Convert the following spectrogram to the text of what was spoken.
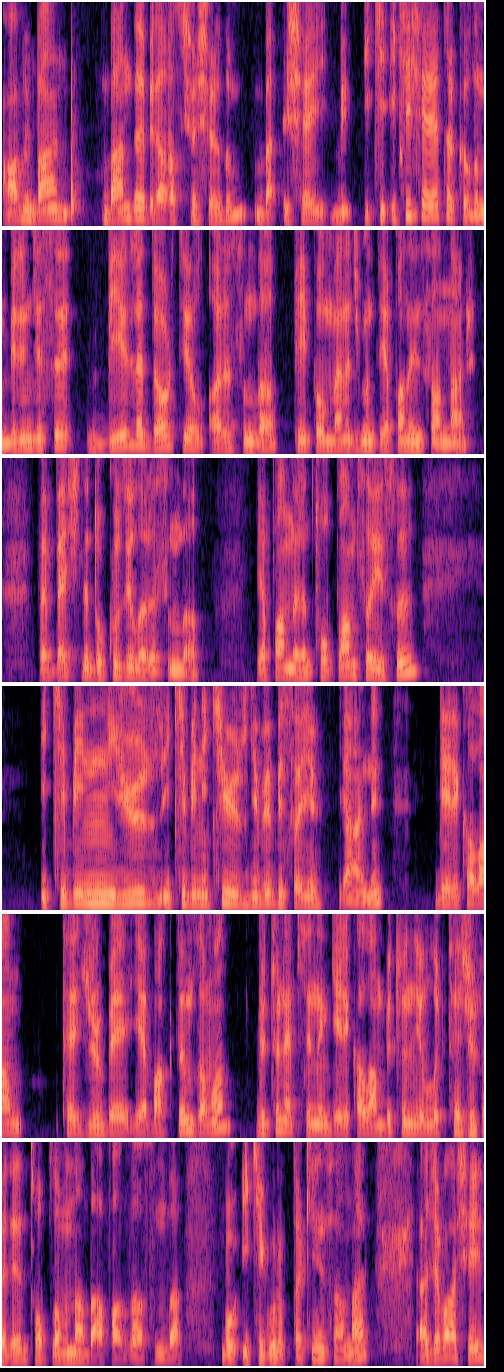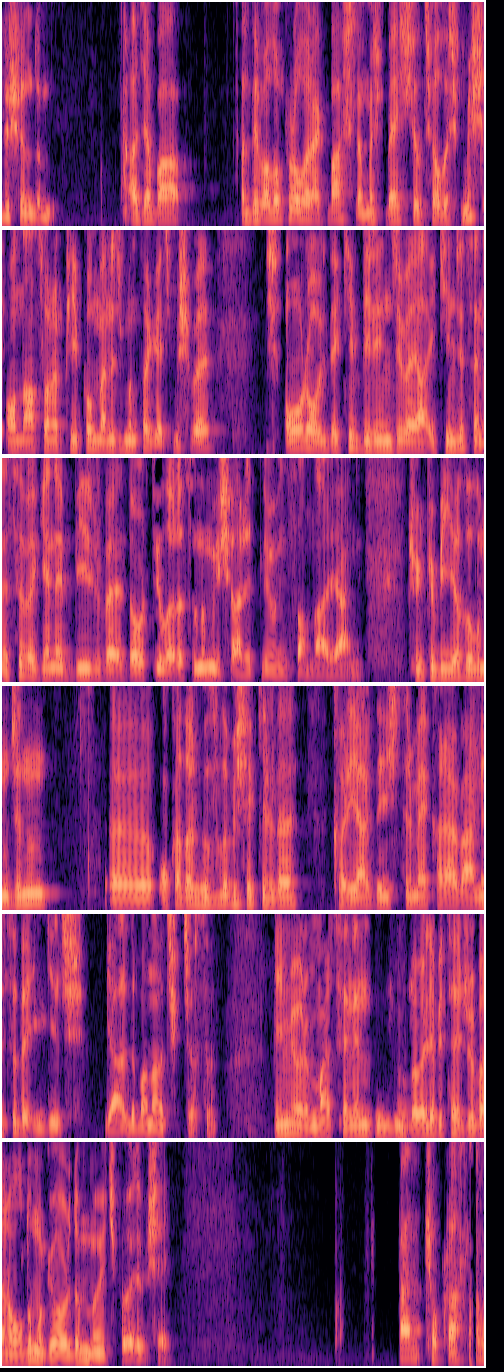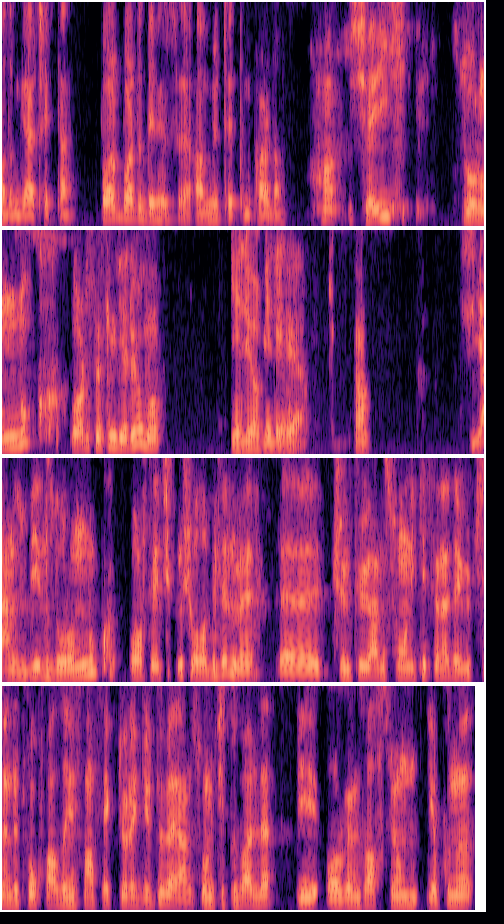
Abi ben ben de biraz şaşırdım. Şey iki iki şeye takıldım. Birincisi 1 ile 4 yıl arasında people management yapan insanlar ve 5 ile 9 yıl arasında yapanların toplam sayısı 2100 2200 gibi bir sayı yani. Geri kalan tecrübeye baktığım zaman bütün hepsinin geri kalan bütün yıllık tecrübelerin toplamından daha fazla aslında bu iki gruptaki insanlar. Acaba şeyi düşündüm. Acaba developer olarak başlamış, 5 yıl çalışmış, ondan sonra people management'a geçmiş ve o roldeki birinci veya ikinci senesi ve gene 1 ve 4 yıl arasını mı işaretliyor insanlar yani? Çünkü bir yazılımcının e, o kadar hızlı bir şekilde kariyer değiştirmeye karar vermesi de ilginç geldi bana açıkçası. Bilmiyorum Mert senin böyle bir tecrüben oldu mu? Gördün mü hiç böyle bir şey? Ben çok rastlamadım gerçekten. Bu, bu arada Deniz e, unmute ettim pardon. Ha şey zorunluluk. Bu arada sesim geliyor mu? Geliyor geliyor. Geliyor. Yani bir zorunluluk ortaya çıkmış olabilir mi? Ee, çünkü yani son iki senede, üç senede çok fazla insan sektöre girdi ve yani sonuç itibariyle bir organizasyon yapını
